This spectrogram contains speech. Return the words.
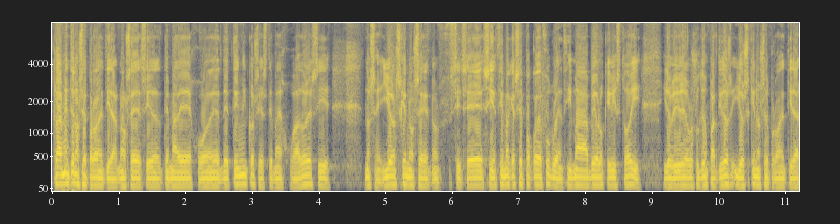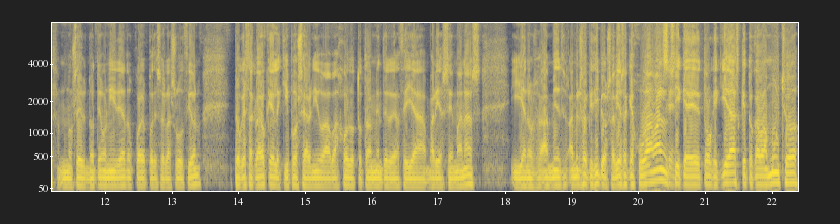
Claramente no sé por dónde tirar, no sé si es el tema de, de, técnicos, si es tema de jugadores, si, no sé, yo es que no sé, si, sé- si encima que sé poco de fútbol, encima veo lo que he visto hoy y lo he visto en los últimos partidos, y yo es que no sé por dónde tirar, no sé, no tengo ni idea de cuál puede ser la solución, pero que está claro que el equipo se ha venido abajo totalmente desde hace ya varias semanas y ya nos, al menos al menos al principio sabías a qué jugaban, Sí. sí que todo lo que quieras, que tocaban mucho,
